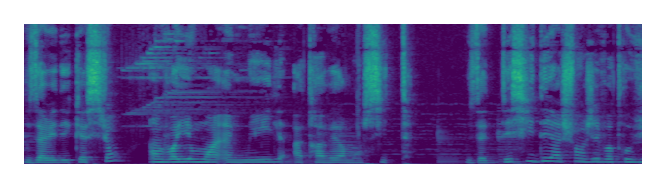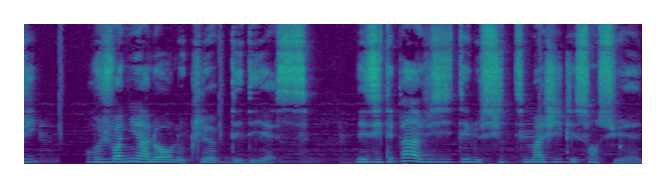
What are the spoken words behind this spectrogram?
Vous avez des questions? Envoyez-moi un mail à travers mon site. Vous êtes décidé à changer votre vie? Rejoignez alors le club des déesses. N'hésitez pas à visiter le site magique et sensuel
